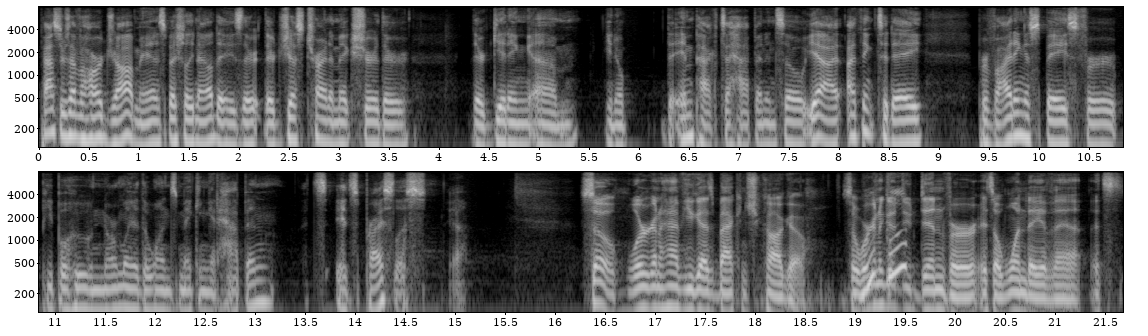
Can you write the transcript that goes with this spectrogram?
pastors have a hard job, man. Especially nowadays, they're they're just trying to make sure they're they're getting um, you know the impact to happen. And so, yeah, I, I think today providing a space for people who normally are the ones making it happen, it's it's priceless. Yeah. So we're gonna have you guys back in Chicago. So we're gonna go do Denver. It's a one day event. It's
